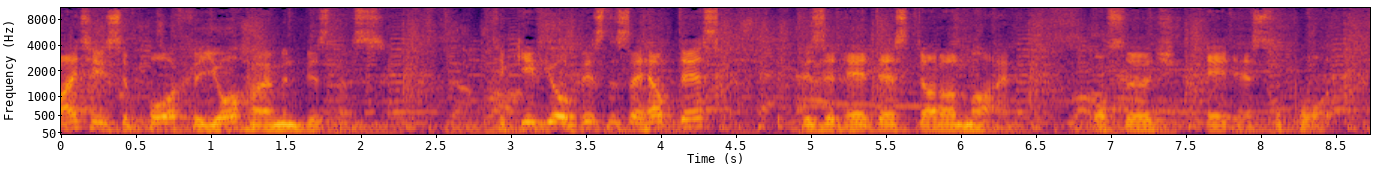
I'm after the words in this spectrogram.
IT support for your home and business. To give your business a help desk, visit airdesk.online or search AirDesk support.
